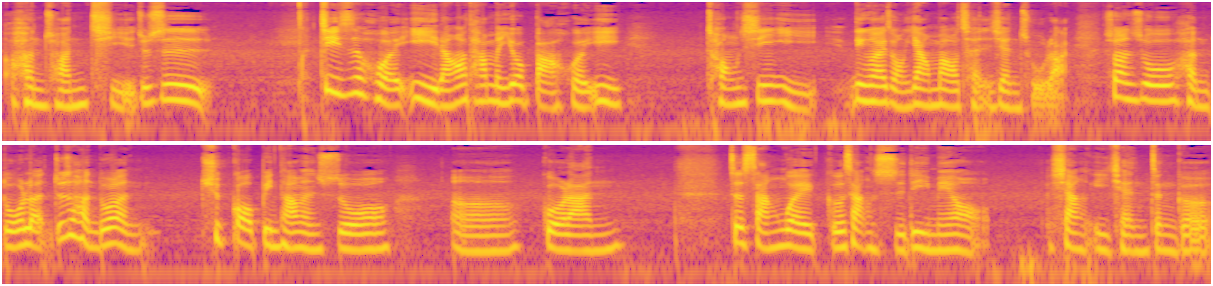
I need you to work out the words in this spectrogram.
很传奇，就是既是回忆，然后他们又把回忆。重新以另外一种样貌呈现出来。虽然说很多人，就是很多人去诟病他们说，呃，果然这三位歌唱实力没有像以前整个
